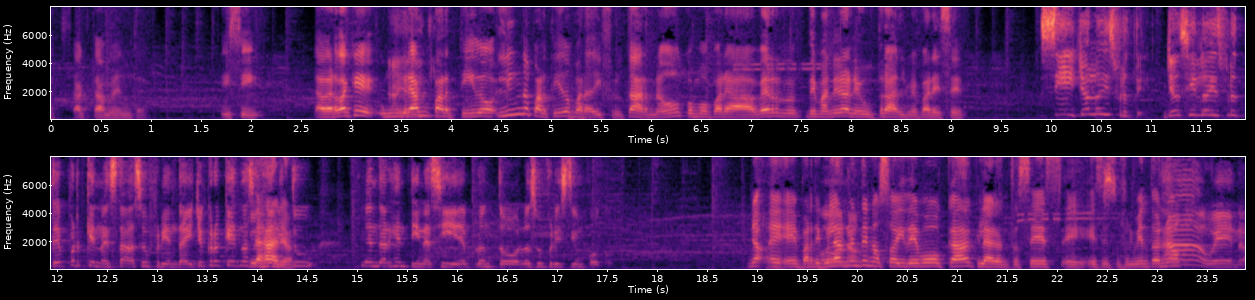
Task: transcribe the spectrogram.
Exactamente. Sí, sí. La verdad que un gran partido, lindo partido para disfrutar, ¿no? Como para ver de manera neutral, me parece. Sí, yo lo disfruté. Yo sí lo disfruté porque no estaba sufriendo ahí. Yo creo que no sé si tú viendo Argentina, sí, de pronto lo sufriste un poco. No, eh, eh, particularmente no. soy de boca, claro, entonces eh, ese sufrimiento no. Ah, bueno.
